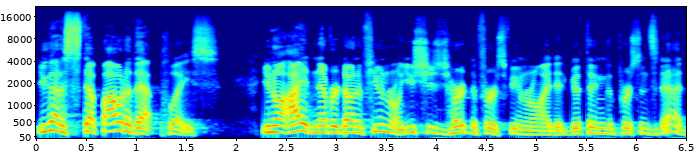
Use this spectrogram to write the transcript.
You got to step out of that place. You know, I had never done a funeral. You should have heard the first funeral I did. Good thing the person's dead.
